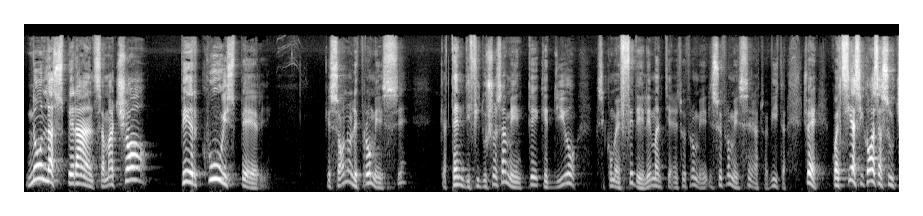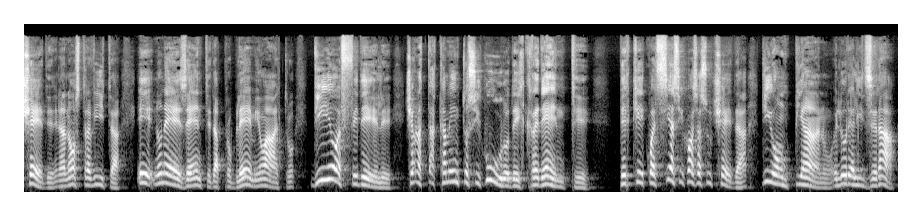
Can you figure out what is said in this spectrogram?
Non la speranza, ma ciò per cui speri, che sono le promesse che attendi fiduciosamente che Dio, siccome è fedele, mantiene le, prom- le sue promesse nella tua vita. Cioè, qualsiasi cosa succede nella nostra vita e non è esente da problemi o altro, Dio è fedele, c'è un attaccamento sicuro del credente perché qualsiasi cosa succeda, Dio ha un piano e lo realizzerà.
